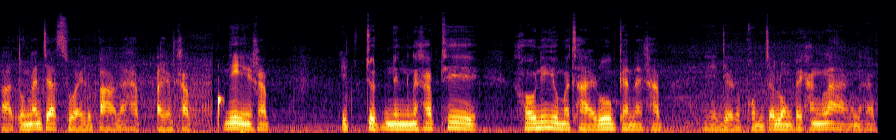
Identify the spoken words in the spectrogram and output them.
อ่าตรงนั้นจะสวยหรือเปล่านะครับ ไปกันครับ นี่ครับอีกจุดหนึ่งนะครับที่เขานิยมมาถ่ายรูปกันนะครับนี่เดี๋ยวผมจะลงไปข้างล่างนะครับ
